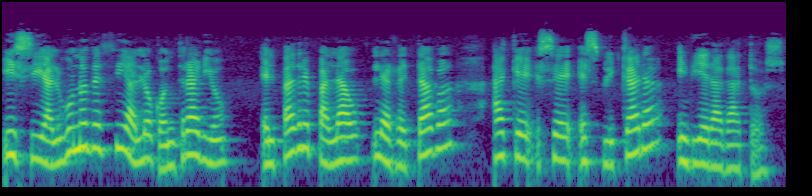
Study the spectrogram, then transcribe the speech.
y si alguno decía lo contrario, el padre Palau le retaba a que se explicara y diera datos.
